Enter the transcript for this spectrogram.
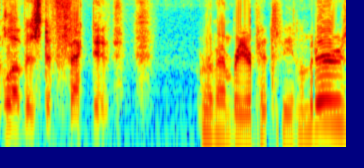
glove is defective. Remember your pit speed limiters.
